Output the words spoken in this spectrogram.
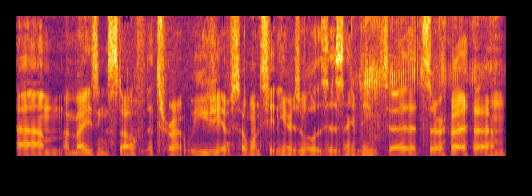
Um, Amazing stuff. that's right. We usually have someone sitting here as well that says the same thing. So that's all right. Um,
